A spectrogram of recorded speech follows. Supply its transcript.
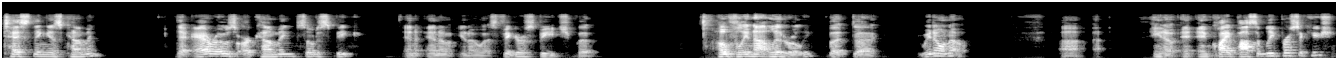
testing is coming. The arrows are coming, so to speak, and, and a, you know, as figure of speech, but hopefully not literally, but uh, we don't know. Uh, you know, and, and, quite possibly persecution.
